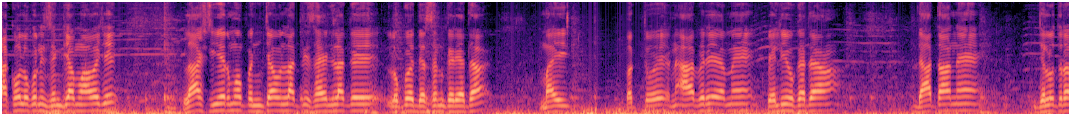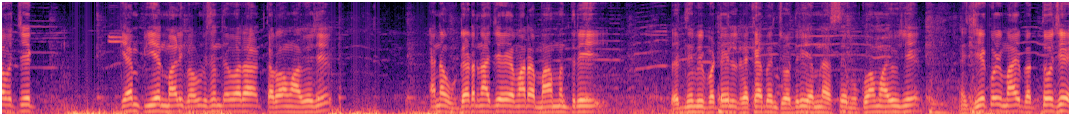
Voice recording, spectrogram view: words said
લાખો લોકોની સંખ્યામાં આવે છે. લાસ્ટ યરમાં પંચાવન લાખથી સાઠ લાખે લોકોએ દર્શન કર્યા હતા મારી ભક્તોએ. અને આ ફેરે અમે પહેલી વખત દાતાને જલોતરા વચ્ચે કેમ્પ પીએન માળી ફાઉન્ડેશન દ્વારા કરવામાં આવ્યો છે. એના ઉદ્ઘાટન આજે અમારા મહામંત્રી રજનીભાઈ પટેલ, રેખાબેન ચૌધરી એમના હસ્તે મૂકવામાં આવ્યું છે. જે કોઈ માય ભક્તો છે,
